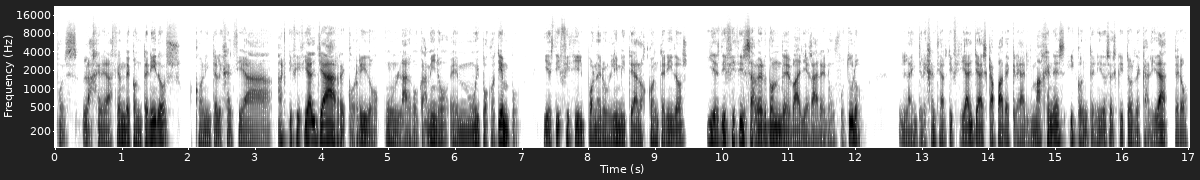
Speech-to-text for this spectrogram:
Pues la generación de contenidos con inteligencia artificial ya ha recorrido un largo camino en muy poco tiempo y es difícil poner un límite a los contenidos y es difícil saber dónde va a llegar en un futuro. La inteligencia artificial ya es capaz de crear imágenes y contenidos escritos de calidad, pero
